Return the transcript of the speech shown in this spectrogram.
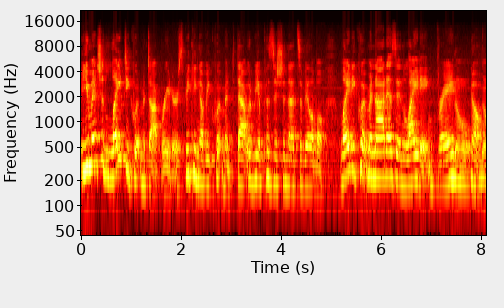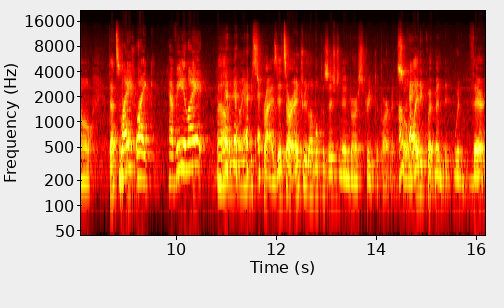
You mentioned light equipment operator. Speaking of equipment, that would be a position that's available. Light equipment, not as in lighting, right? No, no, no. that's Light, like heavy light? Well, you know, you'd be surprised. It's our entry level position into our street department. So Okay. light equipment would there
